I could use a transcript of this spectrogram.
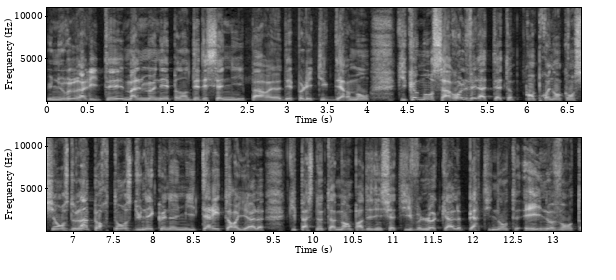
Une ruralité malmenée pendant des décennies par euh, des politiques d'errement qui commencent à relever la tête en prenant conscience de l'importance d'une économie territoriale qui passe notamment par des initiatives locales pertinentes et innovantes.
